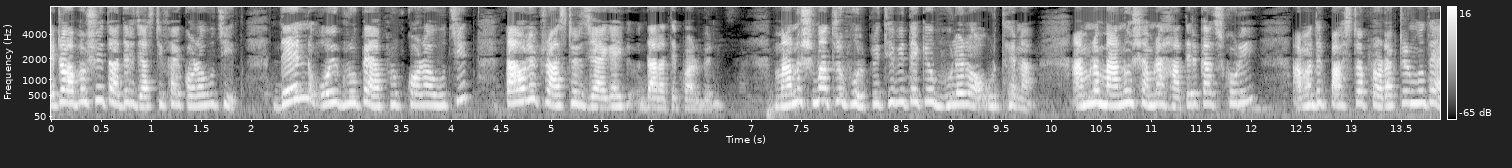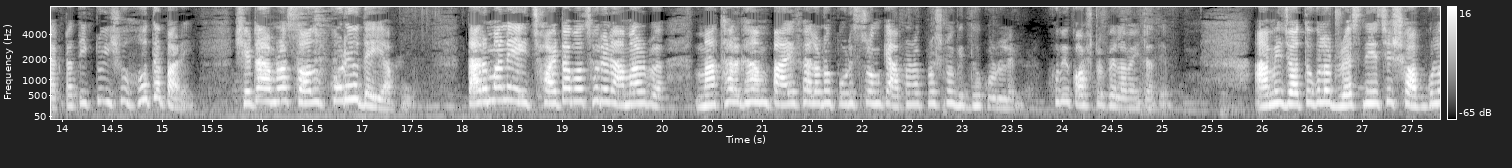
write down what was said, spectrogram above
এটা অবশ্যই তাদের জাস্টিফাই করা উচিত। দেন ওই গ্রুপে অ্যাপ্রুভ করা উচিত, তাহলে ট্রাস্টের জায়গায় দাঁড়াতে পারবেন। মানুষ মাত্র ভুল, পৃথিবীতে কেউ ভুলের ঊর্ধ্বে না। আমরা মানুষ, আমরা হাতের কাজ করি, আমাদের পাঁচটা প্রোডাক্টের মধ্যে একটাতে একটু ইস্যু হতে পারে, সেটা আমরা সলভ করেও দেই আপু। তার মানে এই ছয়টা বছরের আমার মাথার ঘাম, পায়ে ফেলানো পরিশ্রমকে আপনারা প্রশ্নবিদ্ধ করলেন। খুবই কষ্ট পেলাম এটাতে আমি যতগুলো ড্রেস নিয়েছি, সবগুলো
